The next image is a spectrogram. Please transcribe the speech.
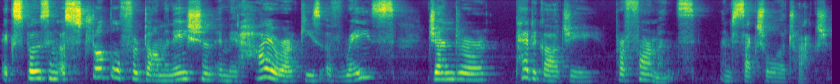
exposing a struggle for domination amid hierarchies of race, gender, pedagogy, performance, and sexual attraction.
